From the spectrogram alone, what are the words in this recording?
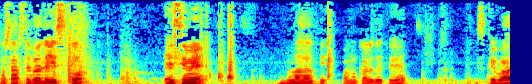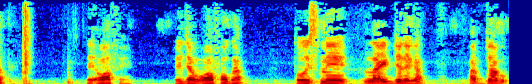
तो सबसे पहले इसको एसी में लगा के ऑन कर देते हैं। इसके बाद ये ऑफ़ है। ये जब ऑफ़ होगा तो इसमें लाइट जलेगा। अब जब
